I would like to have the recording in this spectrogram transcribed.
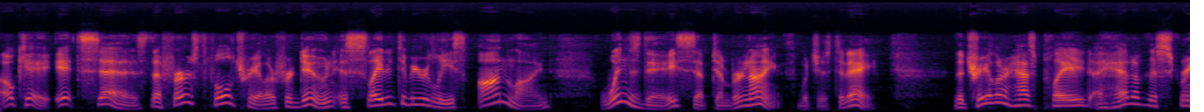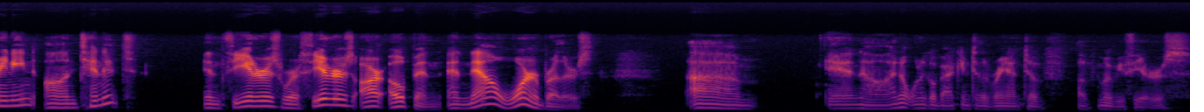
Okay, it says the first full trailer for Dune is slated to be released online Wednesday, September 9th, which is today. The trailer has played ahead of the screening on Tenet in theaters where theaters are open, and now Warner Brothers. Um, and no, I don't want to go back into the rant of, of movie theaters.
